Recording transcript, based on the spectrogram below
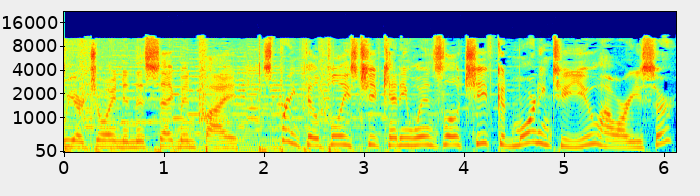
We are joined in this segment by Springfield Police Chief Kenny Winslow. Chief, good morning to you. How are you, sir?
